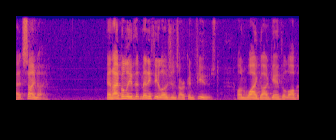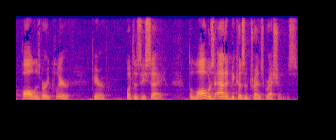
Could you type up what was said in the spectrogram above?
at Sinai? And I believe that many theologians are confused on why God gave the law, but Paul is very clear here. What does he say? The law was added because of transgressions.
